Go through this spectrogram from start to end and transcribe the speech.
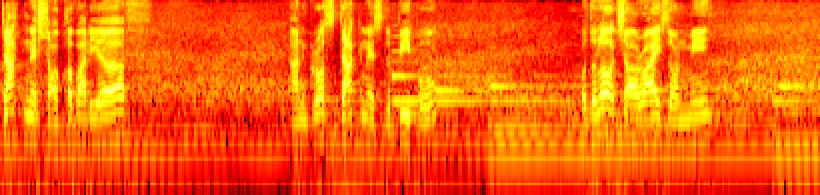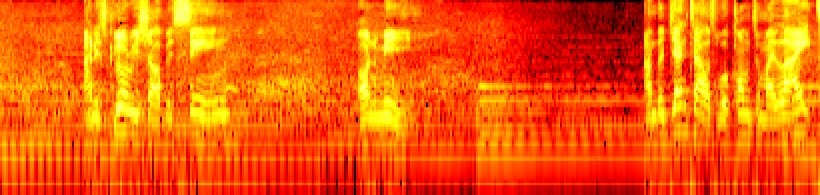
darkness shall cover the earth, and gross darkness the people. But the Lord shall rise on me, and his glory shall be seen on me. And the Gentiles will come to my light,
